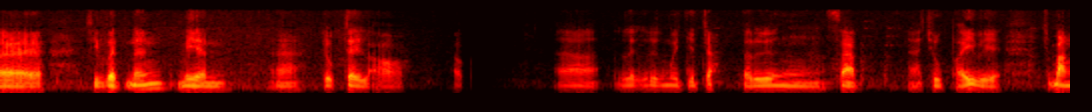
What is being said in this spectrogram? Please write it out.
អឺជីវិតនឹងមានជោគជ័យល្អអឺលើករឿងមួយទៀតចាស់រឿងសត្វជ្រូកព្រៃវាច្បាំង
